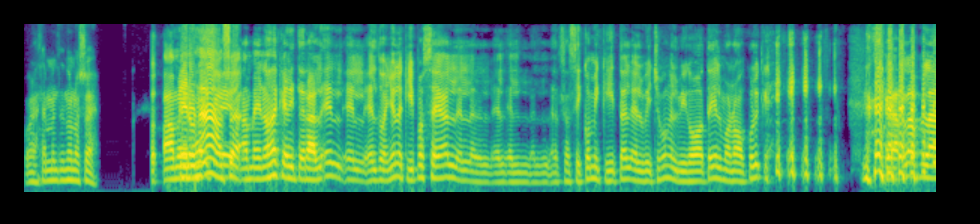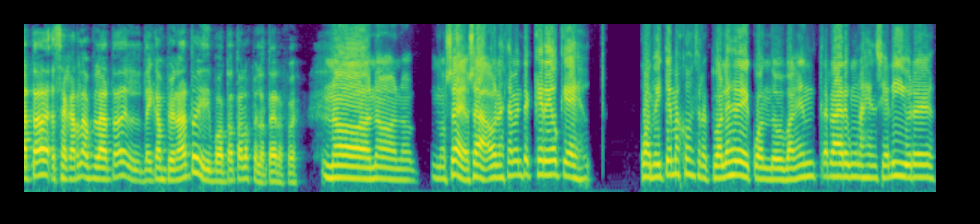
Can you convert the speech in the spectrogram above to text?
Honestamente no lo sé. A menos, Pero nada, o de que, sea, a menos de que literal el, el, el dueño del equipo sea el, el, así comiquita, el, el bicho con el bigote y el monóculo y que sacar la plata, sacar la plata del, del campeonato y bota a todos los peloteros, pues. No, no, no, no sé. O sea, honestamente creo que es cuando hay temas contractuales de cuando van a entrar en una agencia libre,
